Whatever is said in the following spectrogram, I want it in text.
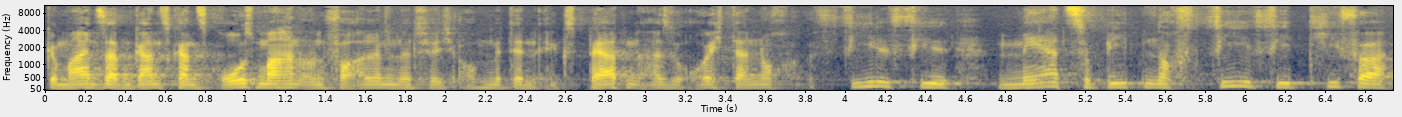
gemeinsam ganz, ganz groß machen und vor allem natürlich auch mit den Experten, also euch dann noch viel, viel mehr zu bieten, noch viel, viel tiefer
